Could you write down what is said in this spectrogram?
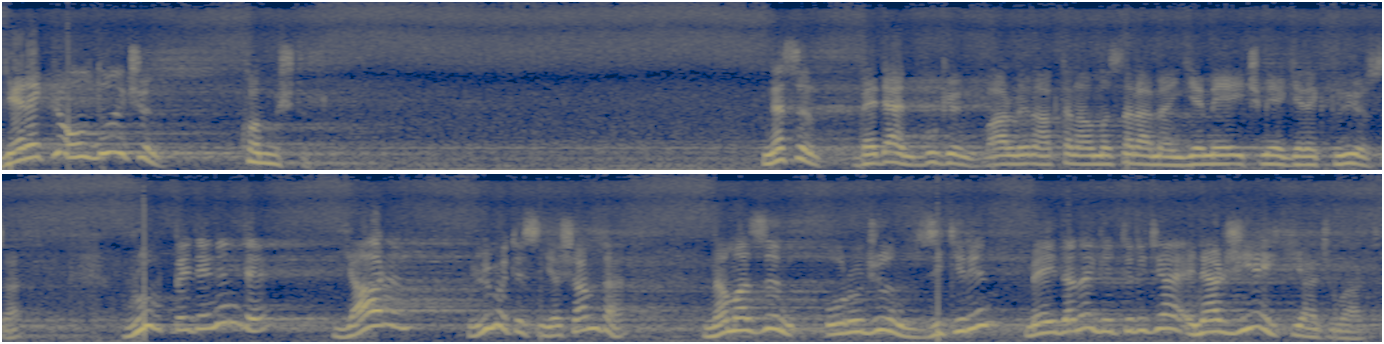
gerekli olduğu için konmuştur. Nasıl beden bugün varlığını haktan almasına rağmen yemeye içmeye gerek duyuyorsa ruh bedenin de yarın ölüm ötesi yaşamda namazın, orucun, zikirin meydana getireceği enerjiye ihtiyacı vardır.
